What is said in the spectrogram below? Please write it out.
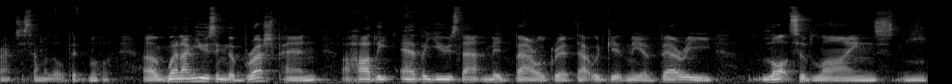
practice them a little bit more. Uh, when I'm using the brush pen, I hardly ever use that mid-barrel grip. That would give me a very lots of lines, you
